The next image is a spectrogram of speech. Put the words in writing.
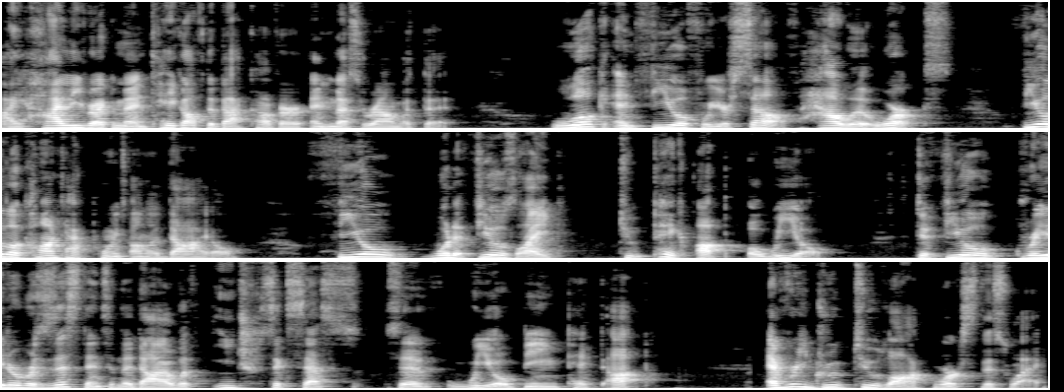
I highly recommend take off the back cover and mess around with it. Look and feel for yourself how it works. Feel the contact points on the dial. Feel what it feels like to pick up a wheel. To feel greater resistance in the dial with each successive wheel being picked up. Every Group 2 lock works this way.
